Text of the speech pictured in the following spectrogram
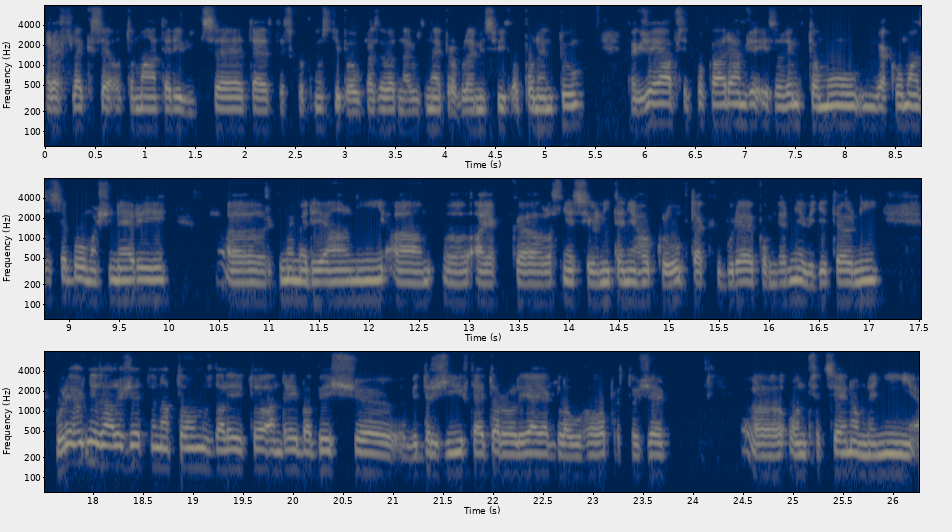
reflexe, o to má tedy více té, té schopnosti poukazovat na různé problémy svých oponentů. Takže já předpokládám, že i vzhledem k tomu, jakou má za sebou mašinérii, eh, řekněme mediální a, eh, a jak eh, vlastně silný ten jeho klub, tak bude poměrně viditelný. Bude hodně záležet na tom, zdali to Andrej Babiš vydrží v této roli a jak dlouho, protože on přece jenom není eh,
